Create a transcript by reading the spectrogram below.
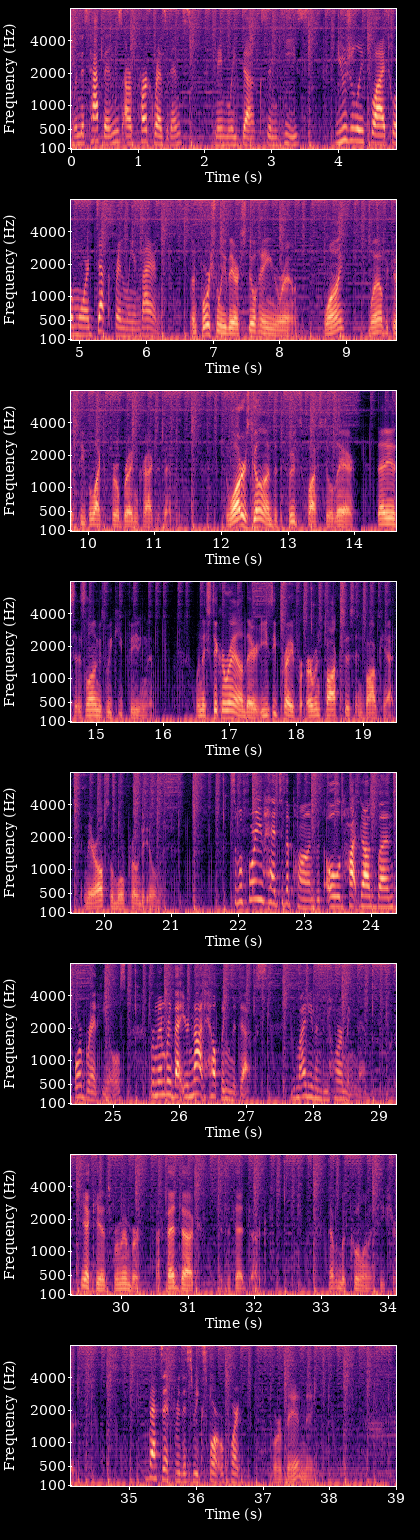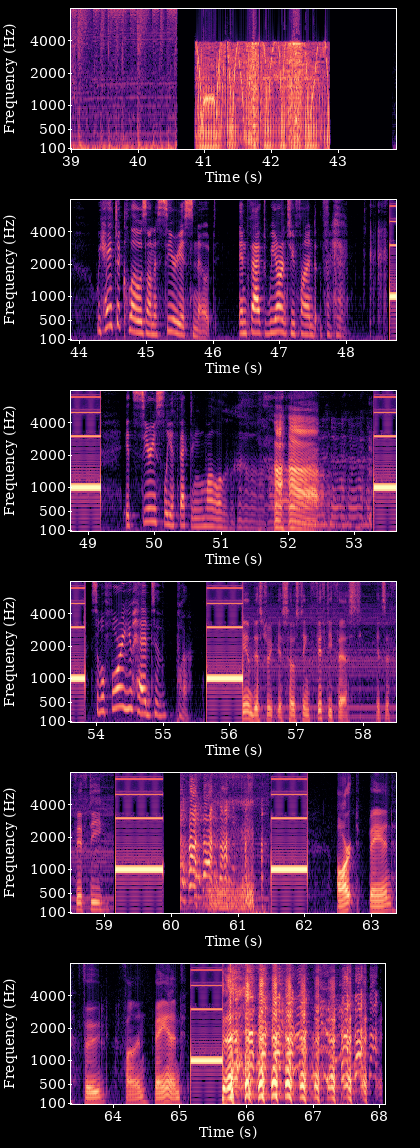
When this happens, our park residents, namely ducks and geese, usually fly to a more duck-friendly environment. Unfortunately, they are still hanging around. Why? Well, because people like to throw bread and crackers at them. The water's gone, but the food supply's still there. That is, as long as we keep feeding them. When they stick around, they are easy prey for urban foxes and bobcats, and they are also more prone to illness. So before you head to the pond with old hot dog buns or bread heels, remember that you're not helping the ducks. You might even be harming them. Yeah, kids, remember, a fed duck is a dead duck. That would look cool on a t-shirt. That's it for this week's Fort Report. Or a band name. We hate to close on a serious note. In fact, we aren't too fond of... It's seriously affecting... so before you head to the... Museum District is hosting 50 Fest. It's a 50 art, band, food, fun, band.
